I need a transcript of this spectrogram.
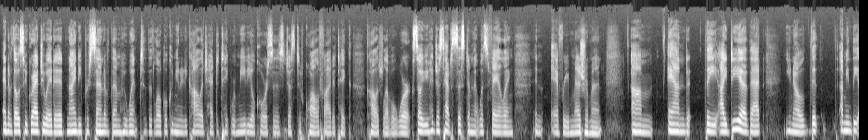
And of those who graduated, 90% of them who went to the local community college had to take remedial courses just to qualify to take college level work. So you had just had a system that was failing in every measurement. Um, and the idea that, you know, that I mean, the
